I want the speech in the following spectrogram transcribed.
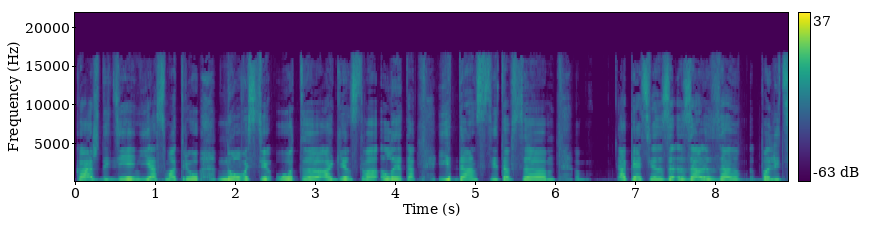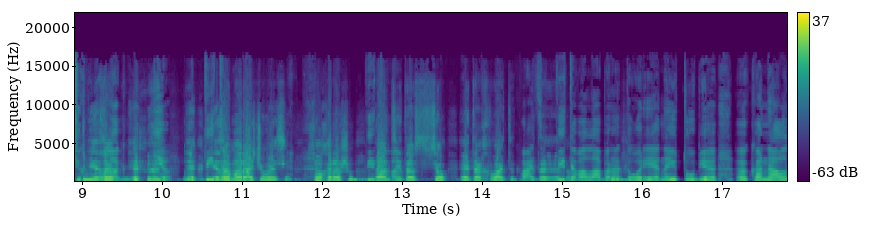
Каждый день я смотрю новости от э, агентства Лета. И Дан Ситовс э, Опять я за, за, за политтехнолог. Не, за, не, и, не, не заморачивайся. Все хорошо. Титова, Дан Титов, все, это хватит. Хватит. Это, Титова это... лаборатория на Ютубе, э, канал,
